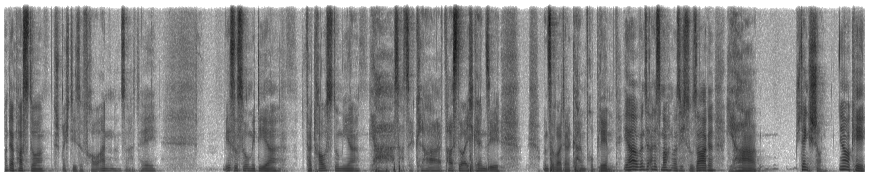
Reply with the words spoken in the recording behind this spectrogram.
und der Pastor spricht diese Frau an und sagt, hey, wie ist es so mit dir? Vertraust du mir? Ja, sagt sie, klar, Pastor, ich kenne Sie und so weiter, kein Problem. Ja, wenn Sie alles machen, was ich so sage, ja, ich denke schon. Ja, okay.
